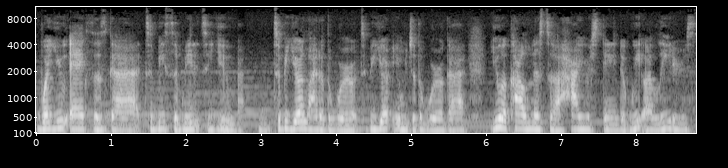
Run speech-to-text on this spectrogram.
where you ask us, God, to be submitted to you, to be your light of the world, to be your image of the world, God. You are calling us to a higher standard. We are leaders.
